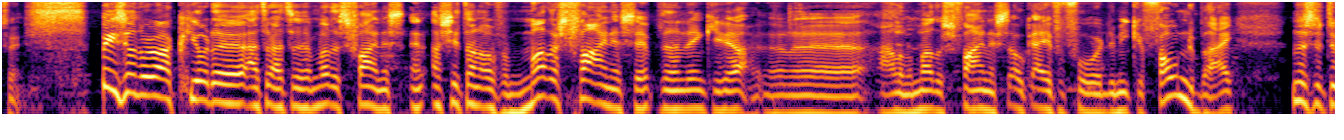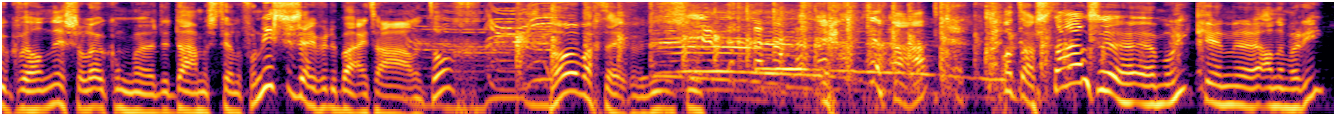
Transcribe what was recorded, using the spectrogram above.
Sorry. Piece of the Rock, je hoorde uiteraard eh, Mother's Finest. En als je het dan over Mother's Finest hebt, dan denk je, ja, dan eh, halen we Mother's Finest ook even voor de microfoon erbij. Dan is het natuurlijk wel net zo leuk om eh, de dames telefonistes even erbij te halen, toch? Oh, wacht even. Ja, ja, want daar staan ze, Monique en Annemarie.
